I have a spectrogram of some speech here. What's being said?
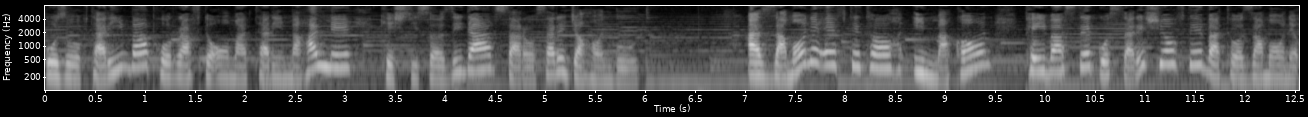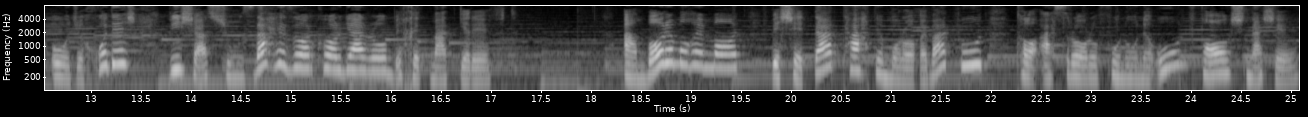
بزرگترین و پر رفت آمدترین محل کشتی سازی در سراسر جهان بود. از زمان افتتاح این مکان پیوسته گسترش یافته و تا زمان اوج خودش بیش از 16 هزار کارگر رو به خدمت گرفت. انبار مهمات به شدت تحت مراقبت بود تا اسرار و فنون اون فاش نشه.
